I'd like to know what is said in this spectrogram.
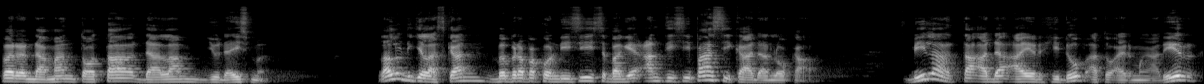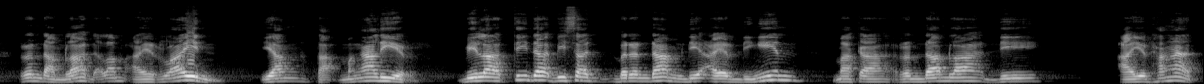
perendaman total dalam Judaisme. Lalu dijelaskan beberapa kondisi sebagai antisipasi keadaan lokal. Bila tak ada air hidup atau air mengalir, rendamlah dalam air lain yang tak mengalir. Bila tidak bisa berendam di air dingin, maka rendamlah di air hangat.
